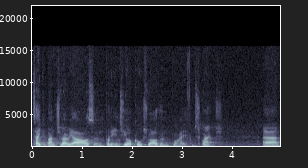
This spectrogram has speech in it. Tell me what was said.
take a bunch of OERs and put it into your course rather than write it from scratch. Uh,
